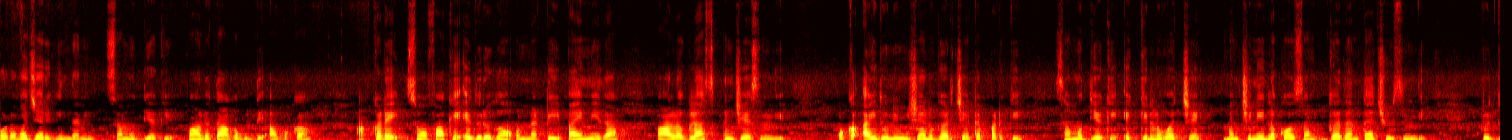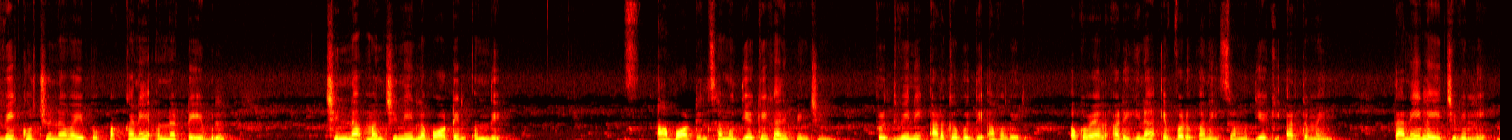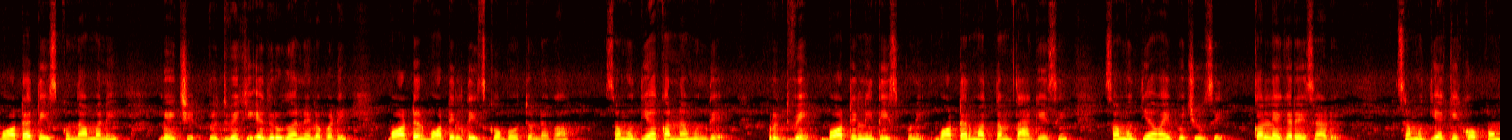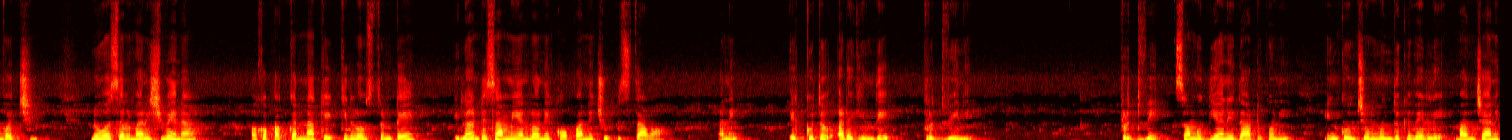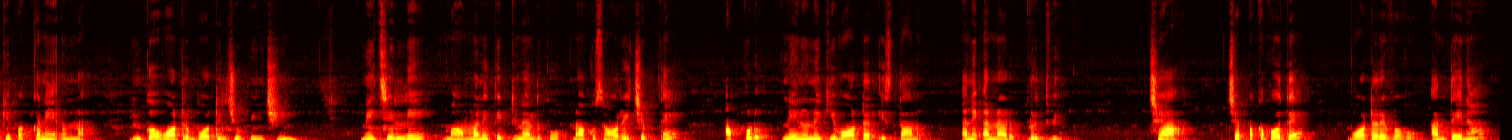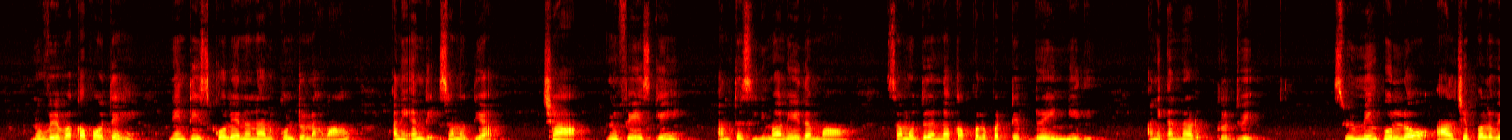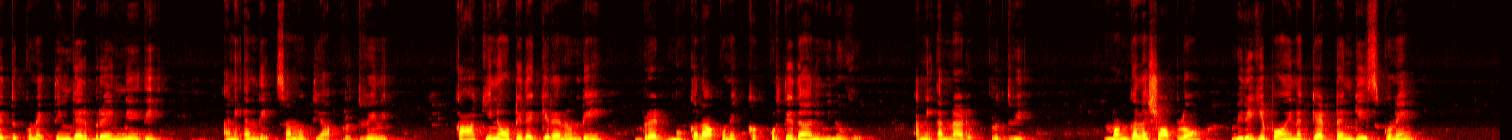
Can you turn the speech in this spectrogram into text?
గొడవ జరిగిందని సముద్యకి పాలు తాగబుద్ధి అవ్వక అక్కడే సోఫాకి ఎదురుగా ఉన్న టీపాయ్ మీద పాల గ్లాస్ ఉంచేసింది. ఒక ఐదు నిమిషాలు గడిచేటప్పటికి సముద్యకి ఎక్కిళ్ళు వచ్చాయి. మంచినీళ్ళ కోసం గదంతా చూసింది. పృథ్వీ కూర్చున్న వైపు పక్కనే ఉన్న టేబుల్ చిన్న మంచినీళ్ళ బాటిల్ ఉంది. ఆ బాటిల్ సముద్యకి కనిపించింది. పృథ్వీని అడగబుద్ధి అవ్వలేదు. ఒకవేళ అడిగినా ఇవ్వడు అని సముద్యకి అర్థమైంది. తనే లేచి వెళ్ళి వాటర్ తీసుకుందామని లేచి పృథ్వీకి ఎదురుగా నిలబడి వాటర్ బాటిల్ తీసుకోబోతుండగా సముద్య కన్నా ముందే పృథ్వీ బాటిల్ని తీసుకుని వాటర్ మొత్తం తాగేసి సముద్య వైపు చూసి కళ్ళెగరేశాడు. సముద్యకి కోపం వచ్చి నువ్వు అసలు మనిషివేనా? ఒక పక్కన నాకు ఎక్కిళ్ళు వస్తుంటే ఇలాంటి సమయంలో నీ కోపాన్ని చూపిస్తావా? అని ఎక్కుతూ అడిగింది పృథ్వీని. పృథ్వీ సముద్యాన్ని దాటుకొని ఇంకొంచెం ముందుకు వెళ్ళి మంచానికి పక్కనే ఉన్న ఇంకో వాటర్ బాటిల్ చూపించి మీ చెల్లి మా అమ్మని తిట్టినందుకు నాకు సారీ చెప్తే అప్పుడు నేను నీకు ఈ వాటర్ ఇస్తాను అని అన్నాడు పృథ్వీ. చా చెప్పకపోతే వాటర్ ఇవ్వవు అంతేనా? నువ్వు ఇవ్వకపోతే నేను తీసుకోలేనని అనుకుంటున్నావా? అని అంది సముద్ర చా నీ ఫేస్కి అంత సినిమా లేదమ్మా సముద్రంలో కప్పలు పట్టే బ్రెయిన్ నీది అని అన్నాడు పృథ్వీ. స్విమ్మింగ్ పూల్లో ఆల్చిప్పలు వెతుక్కునే తింగర్ బ్రెయిన్ నీది అని అంది సముద్య పృథ్వీని. కాకి నోటి దగ్గర నుండి బ్రెడ్ ముక్క లాక్కునే దానివి నువ్వు అని అన్నాడు పృథ్వీ. మంగళ షాప్లో విరిగిపోయిన గెడ్డం గీసుకునే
